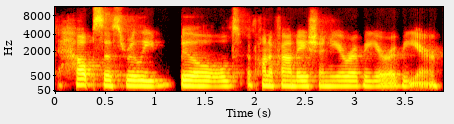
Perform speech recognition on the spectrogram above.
helps us really build upon a foundation year over year over year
